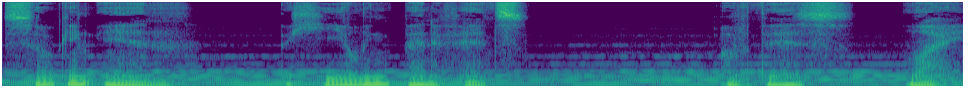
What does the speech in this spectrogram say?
soaking in the healing benefits of this light.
